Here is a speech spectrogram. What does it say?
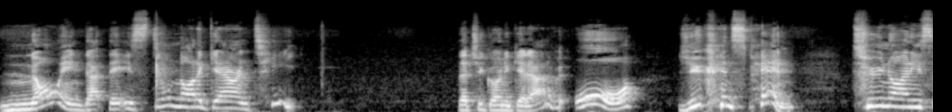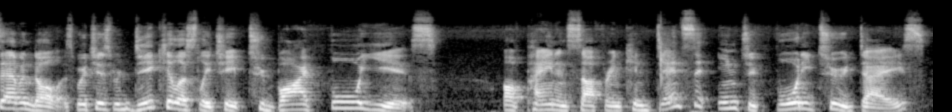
knowing that there is still not a guarantee that you're going to get out of it. Or you can spend $297, which is ridiculously cheap, to buy four years of pain and suffering, condense it into 42 days,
